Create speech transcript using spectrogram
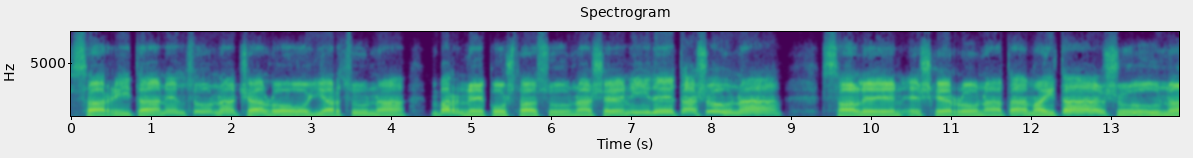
zarritan entzuna txalo jartzuna, barne postasuna senidetasuna, zaleen eskerrona eta maitasuna,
